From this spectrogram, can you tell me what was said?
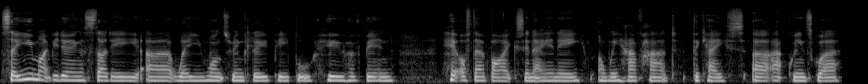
So, you might be doing a study uh, where you want to include people who have been hit off their bikes in A&E, and we have had the case uh, at Queen Square.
